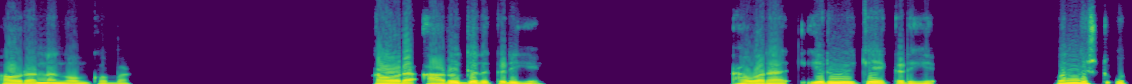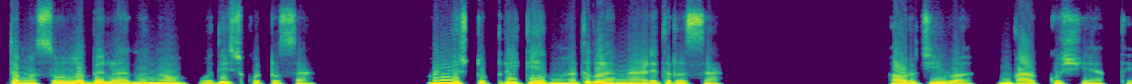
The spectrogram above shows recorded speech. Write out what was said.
ಅವರನ್ನ ನೋಡ್ಕೋಬಾರ್ದು ಅವರ ಆರೋಗ್ಯದ ಕಡೆಗೆ, ಅವರ ಇರುವಿಕೆಯ ಕಡೆಗೆ ಒಂದಿಷ್ಟು ಉತ್ತಮ ಸೌಲಭ್ಯಗಳನ್ನು ನಾವು ಒದಗಿಸಿಕೊಟ್ಟು ಸಹ ಒಂದಿಷ್ಟು ಪ್ರೀತಿಯ ಮಾತುಗಳನ್ನು ಆಡಿದ್ರು ಸಹ ಅವ್ರ ಜೀವ ಬಹಳ ಖುಷಿ ಆಗ್ತೆ.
